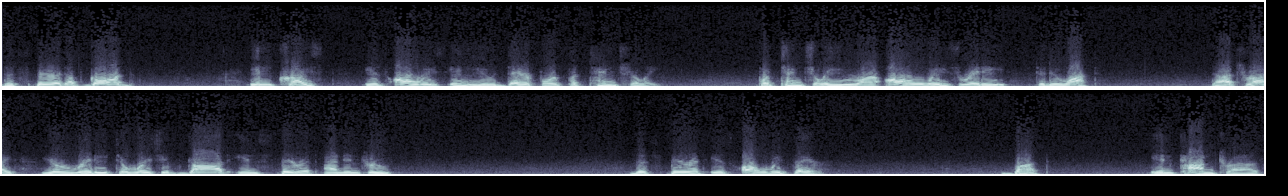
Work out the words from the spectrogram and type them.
The Spirit of God in Christ is always in you, therefore, potentially, potentially you are always ready to do what? That's right. You're ready to worship God in spirit and in truth. The Spirit is always there. But, in contrast,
